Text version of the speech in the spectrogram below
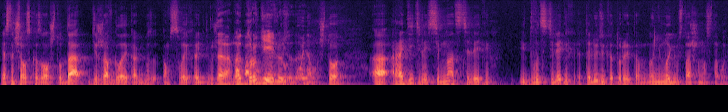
я сначала сказал, что да, держа в голове как бы там своих родителей. Да, но а это другие люди. Да. понял, что а, родители 17-летних и 20-летних это люди, которые там, ну, немногим старше нас с тобой.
